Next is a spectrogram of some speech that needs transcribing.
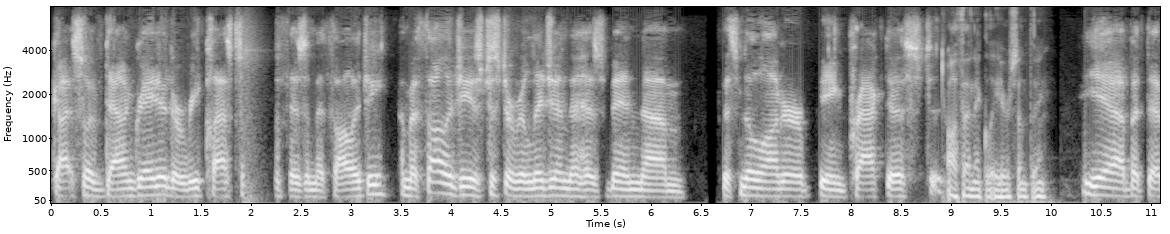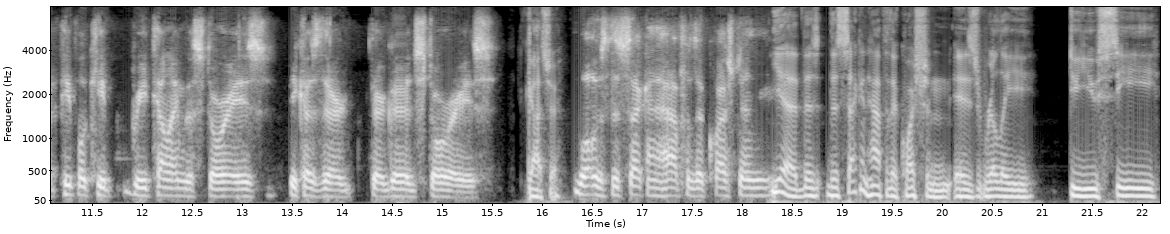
got sort of downgraded or reclassified as a mythology. A mythology is just a religion that has been um, that's no longer being practiced authentically or something. Yeah, but that people keep retelling the stories because they're they're good stories. Gotcha. What was the second half of the question? Yeah, the the second half of the question is really do you see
